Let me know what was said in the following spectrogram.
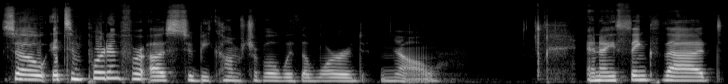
So it's important for us to be comfortable with the word no. And I think that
